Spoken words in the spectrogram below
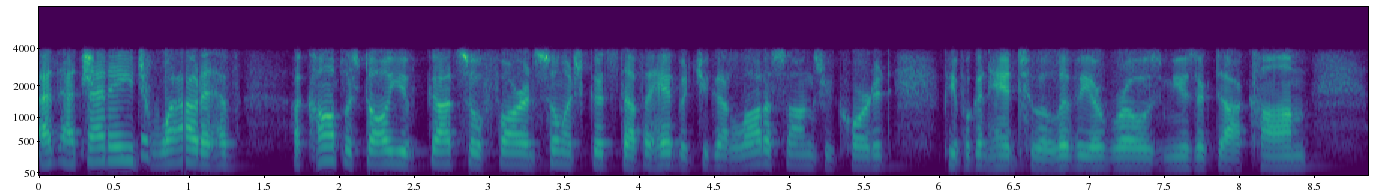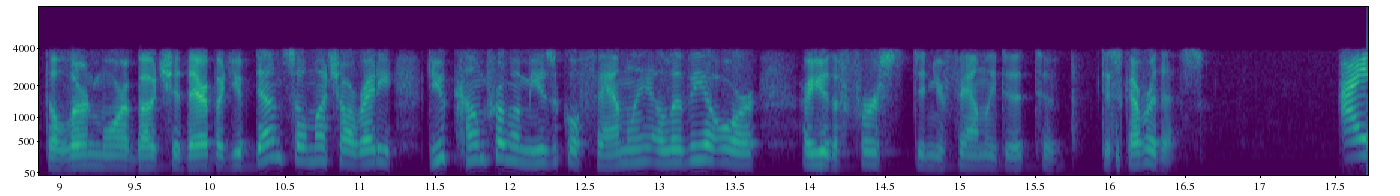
at, at that age, wow, to have accomplished all you've got so far and so much good stuff ahead, but you got a lot of songs recorded. People can head to oliviarosemusic.com. They'll learn more about you there. But you've done so much already. Do you come from a musical family, Olivia, or are you the first in your family to, to discover this? I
